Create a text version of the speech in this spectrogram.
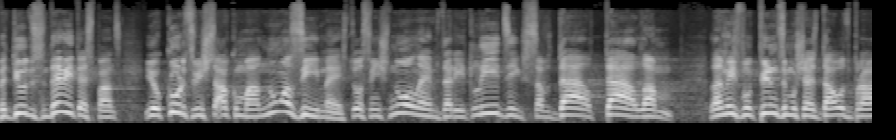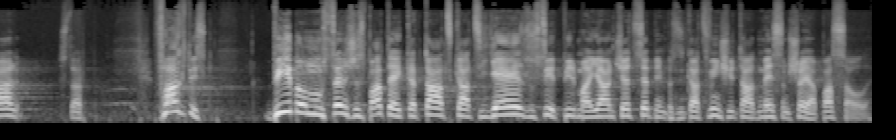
bet 29. pāns, jo kurus viņš sākumā nozīmēs, tos viņš nolēma darīt līdzīgus savam dēlu tēlam, lai viņš būtu pirmzimušais daudz brāļu starp. Faktiski, Bībele mums cenšas pateikt, ka tāds kāds Jēzus ir 1. Jānis 4.17, kāds viņš ir, tāds mēs esam šajā pasaulē.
